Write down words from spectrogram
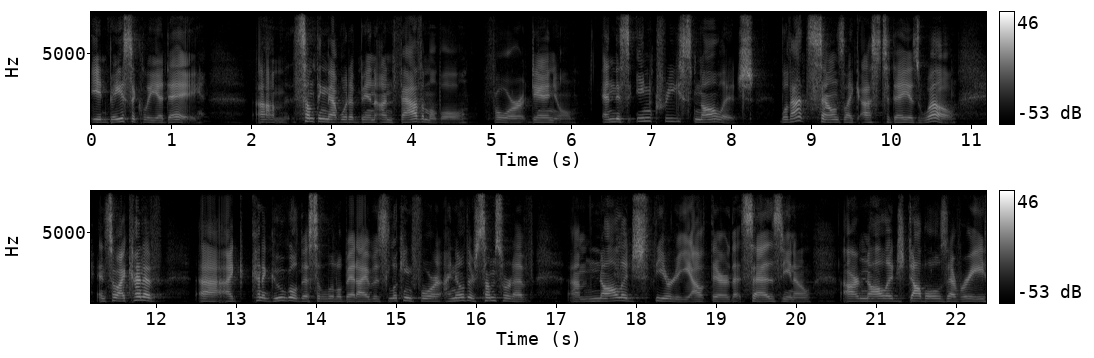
in basically a day. Um, something that would have been unfathomable for Daniel. And this increased knowledge, well, that sounds like us today as well. And so I kind of, uh, I kind of Googled this a little bit. I was looking for, I know there's some sort of um, knowledge theory out there that says, you know, our knowledge doubles every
